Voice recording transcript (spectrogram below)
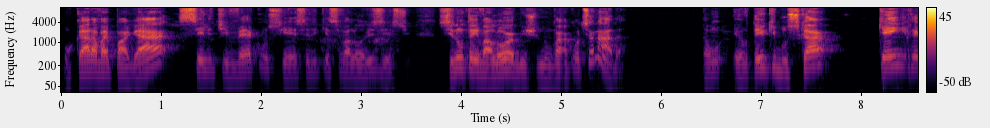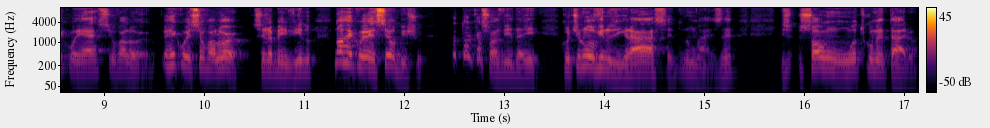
o cara vai pagar se ele tiver consciência de que esse valor existe. Se não tem valor, bicho, não vai acontecer nada. Então, eu tenho que buscar quem reconhece o valor. Reconheceu o valor? Seja bem-vindo. Não reconheceu, bicho? Toca a sua vida aí. Continua ouvindo de graça e tudo mais, né? Só um outro comentário.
